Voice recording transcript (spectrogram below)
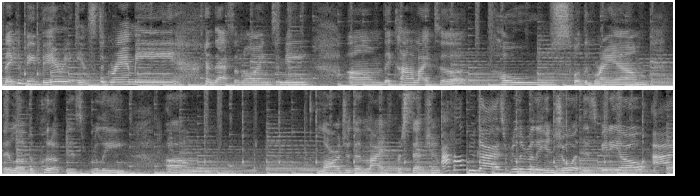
They can be very Instagrammy and that's annoying to me. Um, they kind of like to pose for the gram. They love to put up this really um, larger than life perception. I hope you guys really, really enjoyed this video. I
